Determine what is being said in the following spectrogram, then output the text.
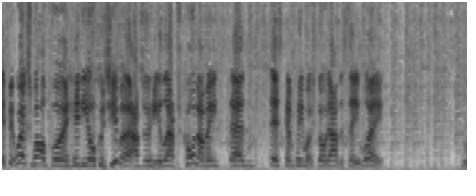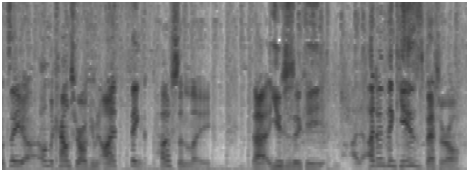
if it works well for Hideo Kojima after he left Konami, then this can pretty much go down the same way. Well, see, uh, on the counter argument, I think personally that Yu Suzuki, I, I don't think he is better off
